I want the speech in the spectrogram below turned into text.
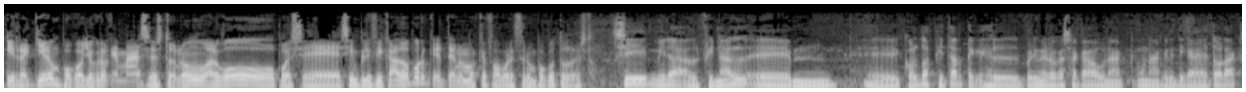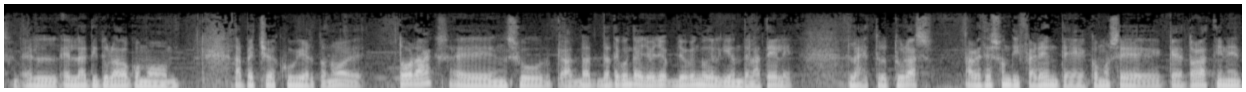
y requiere un poco, yo creo que más esto, ¿no? Algo pues eh, simplificado porque tenemos que favorecer un poco todo esto. Sí, mira, al final eh, eh, Coldo Aspitarte, que es el primero que ha sacado una, una crítica de Tórax, él, la ha titulado como A pecho descubierto, ¿no? Eh, tórax, eh, en su. Date cuenta que yo, yo vengo del guion de la tele. Las estructuras a veces son diferentes, como se, que todas tiene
